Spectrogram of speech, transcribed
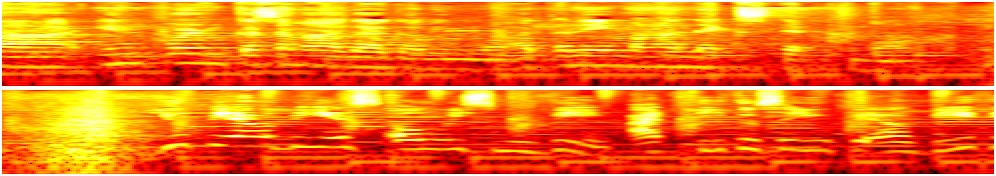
ah, informed ka sa mga gagawin mo at ano yung mga next step mo. UPLB is always moving at dito sa UPLB,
